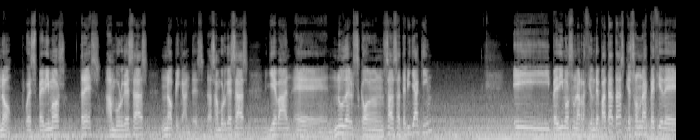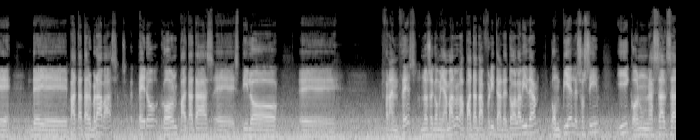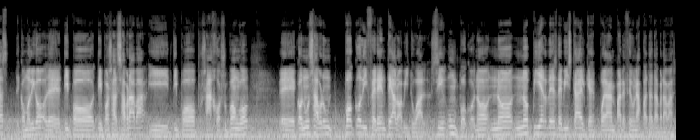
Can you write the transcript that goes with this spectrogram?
no. Pues pedimos tres hamburguesas no picantes. Las hamburguesas llevan eh, noodles con salsa teriyaki. Y pedimos una ración de patatas, que son una especie de, de patatas bravas, pero con patatas eh, estilo eh, francés, no sé cómo llamarlo, las patatas fritas de toda la vida, con piel, eso sí, y con unas salsas, como digo, de tipo, tipo salsa brava y tipo pues, ajo, supongo, con un sabor poco diferente a lo habitual. Sí, un poco. No, no, no pierdes de vista el que puedan parecer unas patatas bravas.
